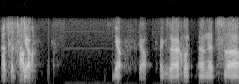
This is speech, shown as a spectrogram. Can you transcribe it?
That's the tough Yep. one. Yep, yep, exactly. And it's uh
